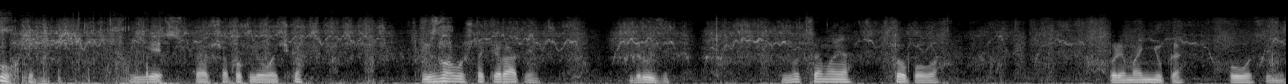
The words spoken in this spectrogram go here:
Ух ти. Є перша покльовочка. І знову ж таки ратвін. Друзі. Ну це моя топова приманюка по осені.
